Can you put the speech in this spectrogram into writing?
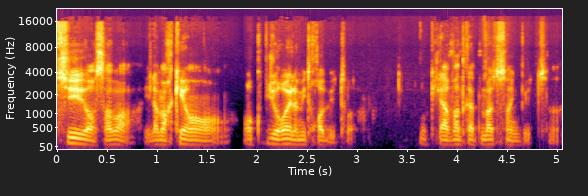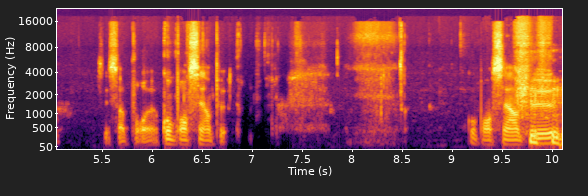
si, oh, ça va. Il a marqué en, Coupe du Roi, il a mis 3 buts. Donc il a 24 matchs, 5 buts. ouais. C'est ça pour euh, compenser un peu. Compenser un peu,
